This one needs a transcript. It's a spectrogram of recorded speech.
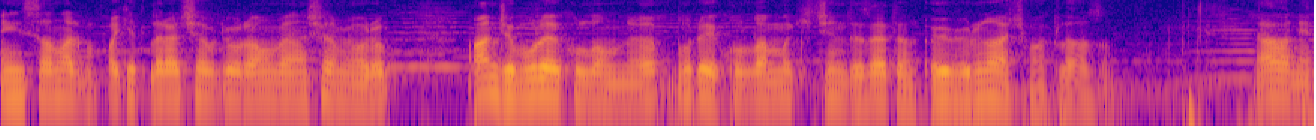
İnsanlar bu paketleri açabiliyor ama ben açamıyorum. Anca buraya kullanılıyor. Buraya kullanmak için de zaten öbürünü açmak lazım. Yani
